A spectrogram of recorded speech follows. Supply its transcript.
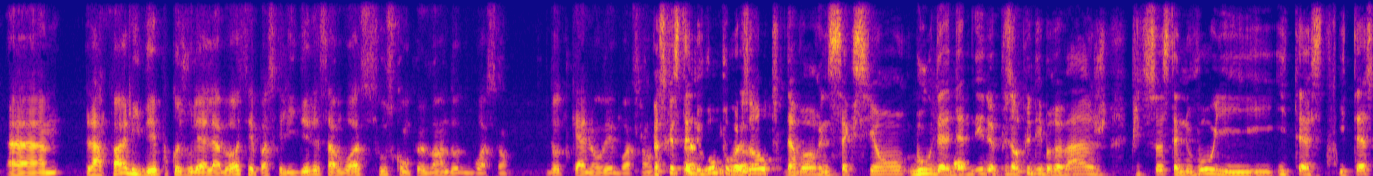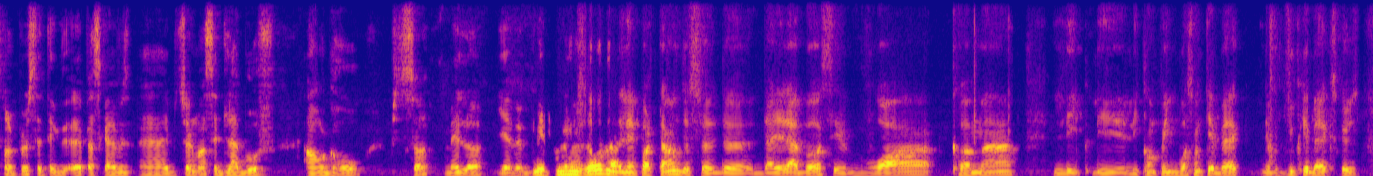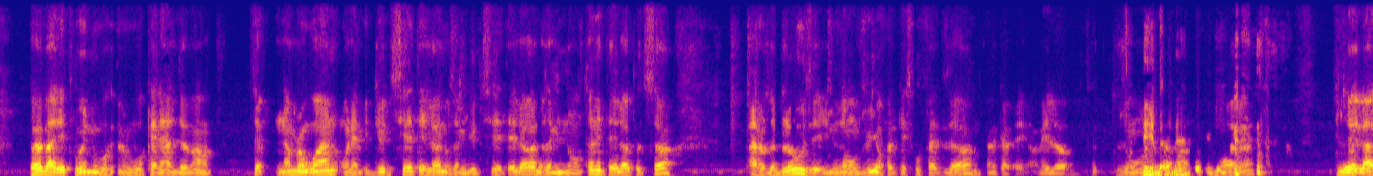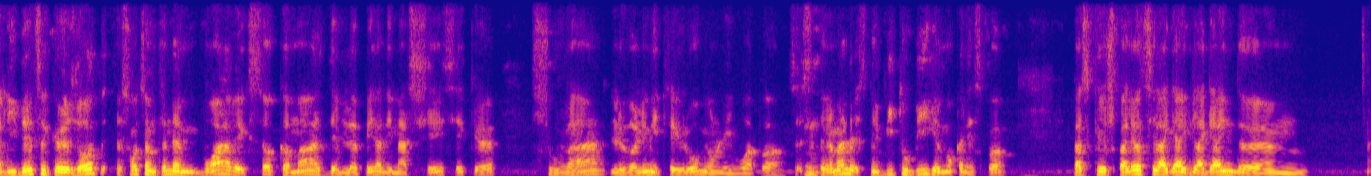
euh, L'affaire, l'idée pourquoi je voulais aller là-bas, c'est parce que l'idée de savoir où ce qu'on peut vendre d'autres boissons d'autres canaux des boissons. Parce que c'était nouveau pour eux autres d'avoir une section ou d'amener de plus en plus des breuvages. Puis tout ça, c'était nouveau. Ils, testent. Ils testent un peu cette. Euh, parce qu'habituellement, c'est de la bouffe, en gros. Puis ça. Mais là, il y avait. Mais pour nous autres, l'important d'aller là-bas, c'est voir comment les, les, compagnies de boissons de Québec, du Québec, excuse, peuvent aller trouver un nouveau, canal de vente. Number one, on avait, Dieu du ciel était là, nos amis Dieu du ciel étaient là, nos amis de Nonton étaient là, tout ça. Alors, The Blues, ils nous ont vus, en fait, qu'est-ce que vous faites là? On est là. Toujours, on est là. Puis là, l'idée, c'est que les autres sont en train de voir avec ça comment se développer dans des marchés. C'est que souvent, le volume est très gros, mais on ne les voit pas. C'est mm. vraiment le, un B2B que le monde ne connaisse pas. Parce que je parlais aussi avec la gang de euh,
